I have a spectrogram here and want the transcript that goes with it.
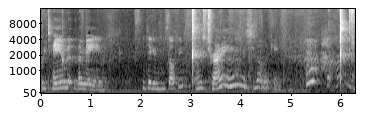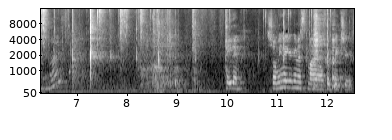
We tamed the mane. You taking some selfies? I was trying. She's not looking. Hayden, show me how you're gonna smile for pictures.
